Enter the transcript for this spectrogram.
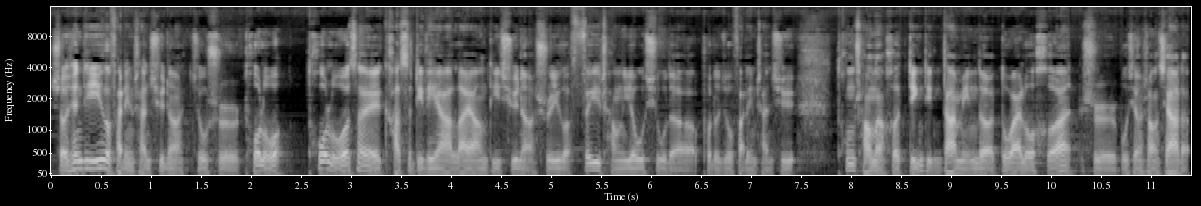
首先，第一个法定产区呢，就是托罗。托罗在卡斯蒂利亚莱昂地区呢，是一个非常优秀的葡萄酒法定产区，通常呢和鼎鼎大名的多埃罗河岸是不相上下的。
